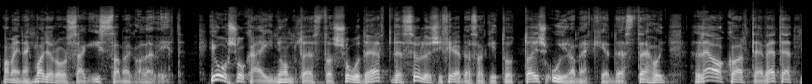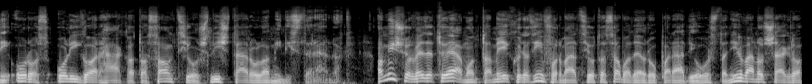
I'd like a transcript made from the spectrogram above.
amelynek Magyarország issza meg a levét. Jó sokáig nyomta ezt a sódert, de Szőlősi félbeszakította, és újra megkérdezte, hogy le akar-e vetetni orosz oligarchákat a szankciós listáról a miniszterelnök. A műsorvezető elmondta még, hogy az információt a Szabad Európa Rádió hozta nyilvánosságra,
